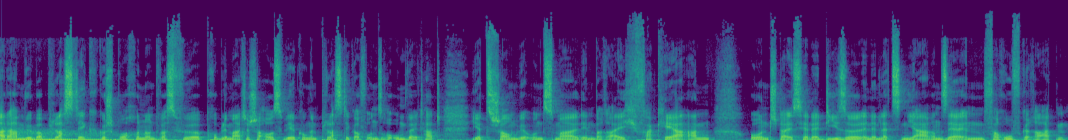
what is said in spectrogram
Gerade haben wir über Plastik gesprochen und was für problematische Auswirkungen Plastik auf unsere Umwelt hat. Jetzt schauen wir uns mal den Bereich Verkehr an. Und da ist ja der Diesel in den letzten Jahren sehr in Verruf geraten.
